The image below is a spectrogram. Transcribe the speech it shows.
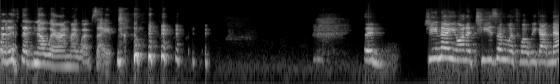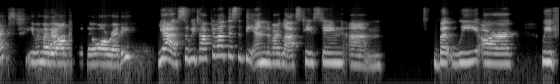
That is said nowhere on my website So Gina, you want to tease them with what we got next, even though they all kind of know already? Yeah, so we talked about this at the end of our last tasting, um, but we are we've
